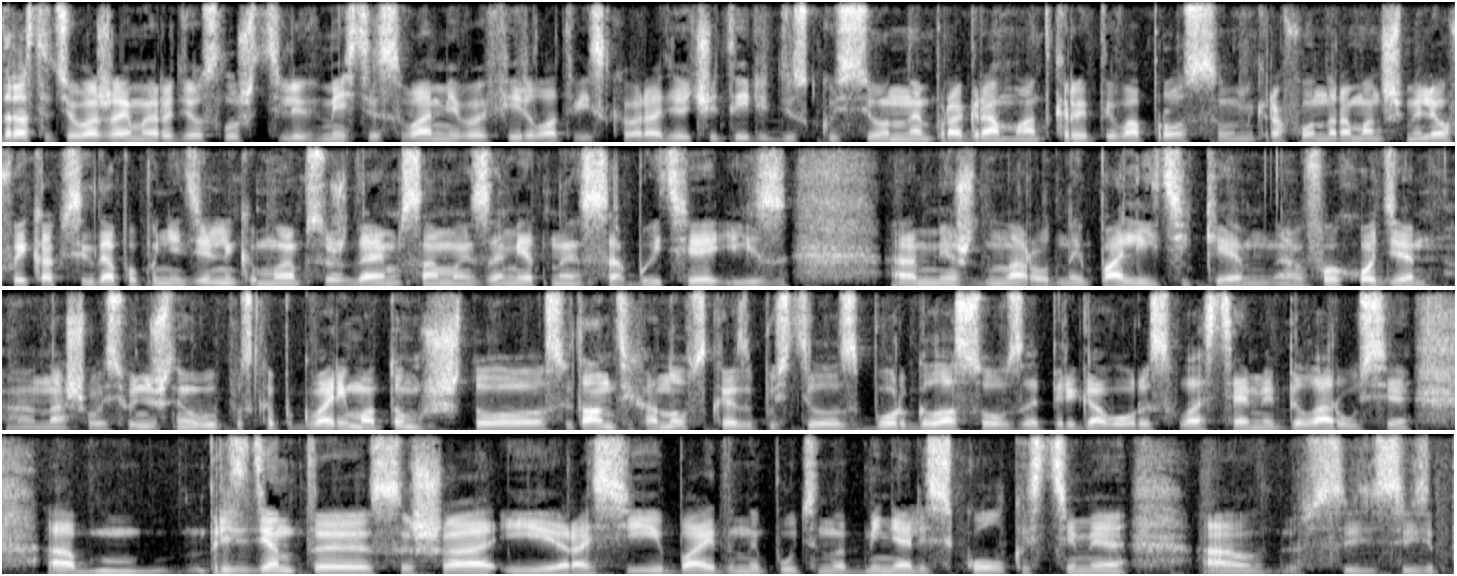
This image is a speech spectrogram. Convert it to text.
Здравствуйте, уважаемые радиослушатели. Вместе с вами в эфире Латвийского радио 4 дискуссионная программа «Открытый вопрос». У микрофона Роман Шмелев. И, как всегда, по понедельникам мы обсуждаем самые заметные события из э, международной политики. В ходе э, нашего сегодняшнего выпуска поговорим о том, что Светлана Тихановская запустила сбор голосов за переговоры с властями Беларуси. Президенты США и России Байден и Путин обменялись колкостями в связи,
